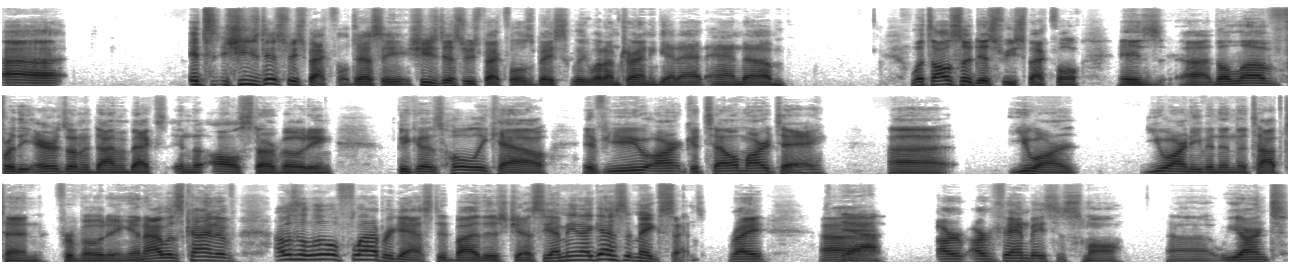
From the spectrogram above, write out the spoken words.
Uh, it's she's disrespectful, Jesse. She's disrespectful is basically what I'm trying to get at, and um, What's also disrespectful is uh, the love for the Arizona Diamondbacks in the All Star voting, because holy cow, if you aren't Ketel Marte, uh, you aren't you aren't even in the top 10 for voting. And I was kind of I was a little flabbergasted by this, Jesse. I mean, I guess it makes sense, right? Uh, yeah. Our our fan base is small. Uh, we aren't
